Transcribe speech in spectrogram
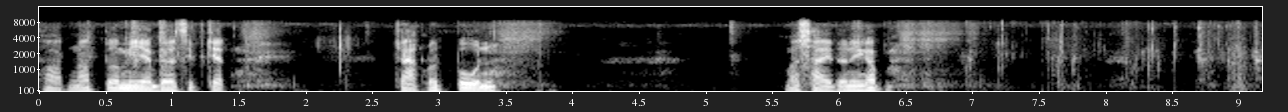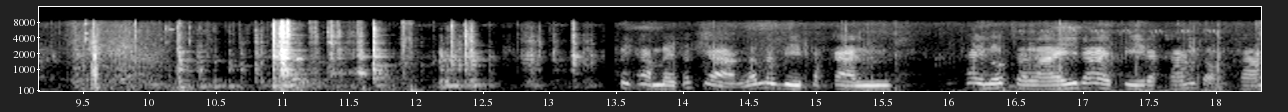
ถอดน็อตตัวเมียเบอร์สิบเจ็ดจากรถปูน มาใส่ตัวนี้ครับ ไปทำอะไรสักอย่าง แล้วมันมีประกันให้รถสไลด์ได้ปีละครั้งสองครั้ง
